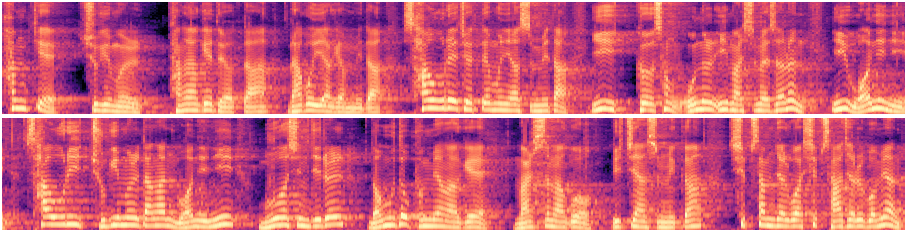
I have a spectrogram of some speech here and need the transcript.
함께 죽임을 당하게 되었다라고 이야기합니다. 사울의 죄 때문이었습니다. 이그성 오늘 이 말씀에서는 이 원인이 사울이 죽임을 당한 원인이 무엇인지를 너무도 분명하게 말씀하고 있지 않습니까? 13절과 14절을 보면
